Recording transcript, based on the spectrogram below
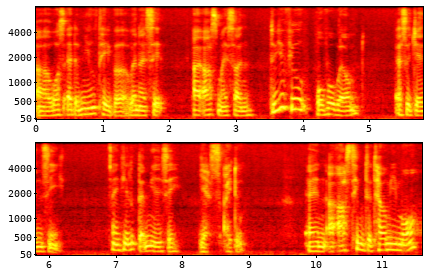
uh, was at a meal table when I said, I asked my son, Do you feel overwhelmed as a Gen Z? And he looked at me and said, Yes, I do. And I asked him to tell me more.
